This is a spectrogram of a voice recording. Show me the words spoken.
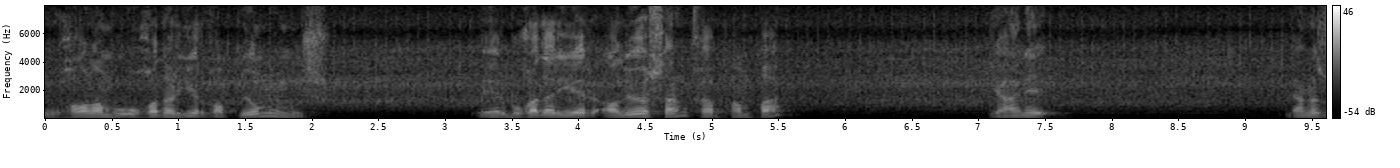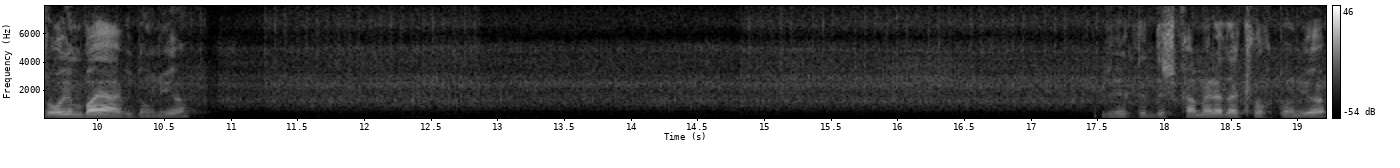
Oha lan bu o kadar yer kaplıyor muymuş? Eğer bu kadar yer alıyorsan pampa yani yalnız oyun bayağı bir donuyor. Özellikle dış kamerada çok donuyor.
